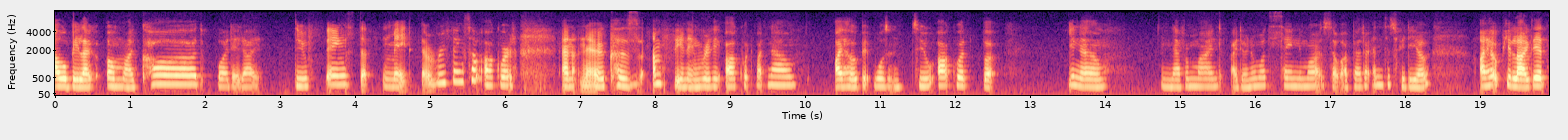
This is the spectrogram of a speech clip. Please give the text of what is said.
I will be like, oh my god, why did I do things that made everything so awkward? And no, because I'm feeling really awkward right now. I hope it wasn't too awkward, but you know, never mind. I don't know what to say anymore, so I better end this video. I hope you liked it.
